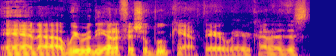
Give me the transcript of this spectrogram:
and uh, we were the unofficial boot camp there. We were kind of just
